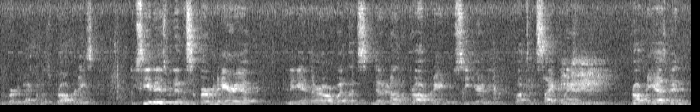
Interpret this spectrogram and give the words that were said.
converted back on those properties. You see it is within the suburban area, and again, there are wetlands noted on the property, you'll see here the approximate site plan. The Property has been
